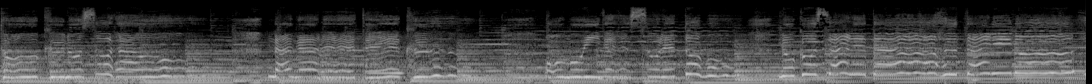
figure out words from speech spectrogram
遠くの空を流れてく。思い出それとも残された二人の日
